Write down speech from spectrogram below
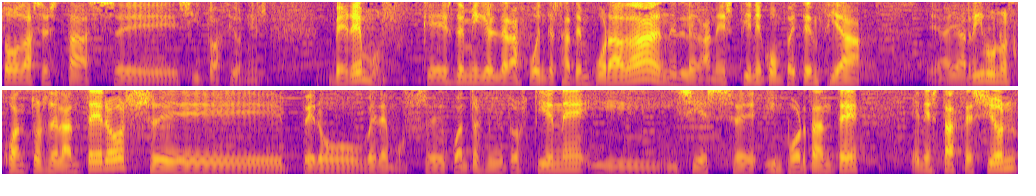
todas estas eh, situaciones. Veremos qué es de Miguel de la Fuente esta temporada. En el Leganés tiene competencia eh, hay arriba unos cuantos delanteros, eh, pero veremos eh, cuántos minutos tiene y, si es importante en esta cesión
